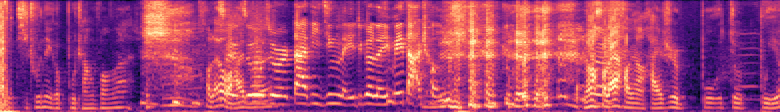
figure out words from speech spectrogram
提出那个补偿方案，后来我还最后就是大地惊雷，这个雷没打成。然后后来好像还是不就不应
